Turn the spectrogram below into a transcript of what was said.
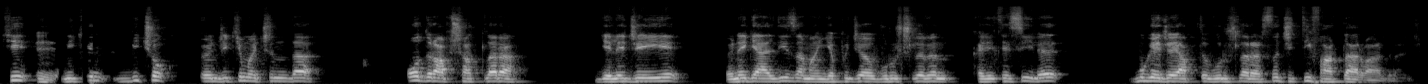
Ki evet. Nick'in birçok önceki maçında o drop shotlara geleceği öne geldiği zaman yapacağı vuruşların kalitesiyle bu gece yaptığı vuruşlar arasında ciddi farklar vardı bence.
